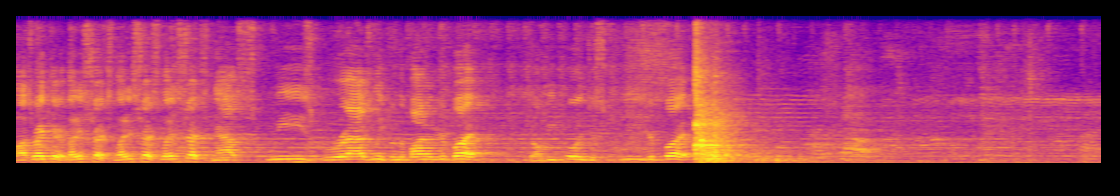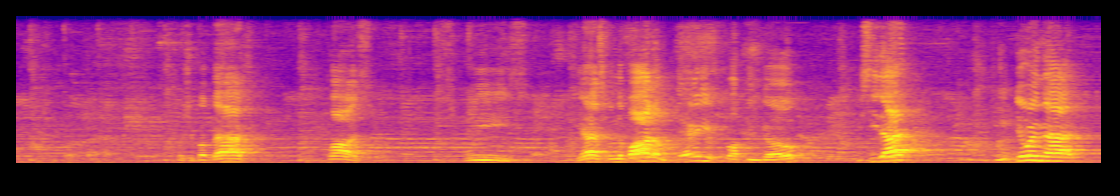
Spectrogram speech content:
Pause right there. Let it stretch. Let it stretch. Let it stretch. Now squeeze gradually from the bottom of your butt. Don't be pulling. Just squeeze your butt. Push your butt back. Pause. Squeeze. Yes, from the bottom. There you fucking go. You see that? Keep doing that.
